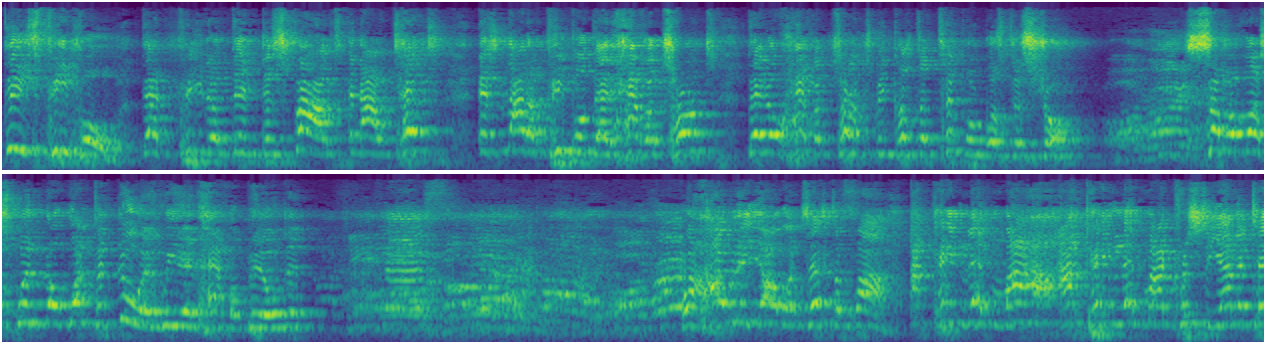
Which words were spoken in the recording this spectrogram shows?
These people that Peter then describes in our text, it's not a people that have a church. They don't have a church because the temple was destroyed. Some of us wouldn't know what to do if we didn't have a building. Well, how many of y'all would testify? I can't let my I can't let my Christianity,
